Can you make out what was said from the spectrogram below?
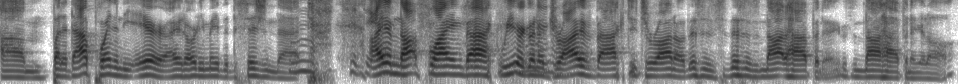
Um, but at that point in the air, I had already made the decision that Not to do. I am not flying back. We are going to drive back to Toronto. This is this is not happening. This is not happening at all.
